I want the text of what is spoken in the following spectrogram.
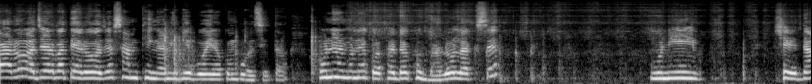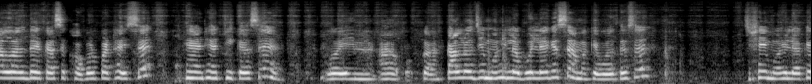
বারো হাজার বা তেরো হাজার সামথিং আমি দিব এরকম বলছি তা ওনার মনে কথাটা খুব ভালো লাগছে। উনি সে দালালদের কাছে খবর পাঠাইছে। হ্যাঁ হ্যাঁ ঠিক আছে। ওই কালো যে মহিলা বলে গেছে আমাকে বলতেছে, সেই মহিলাকে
